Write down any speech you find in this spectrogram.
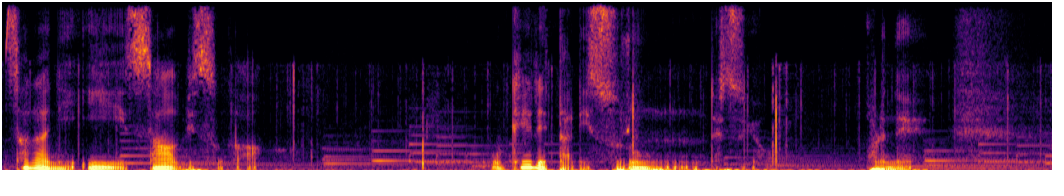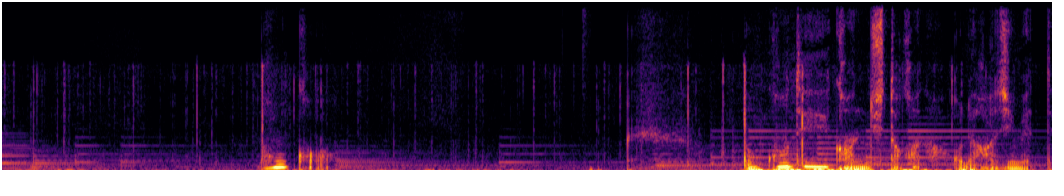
さらにいいサービスが受けれたりするんですよ。これね、なんか、どこで感じたかな？これ初めて。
